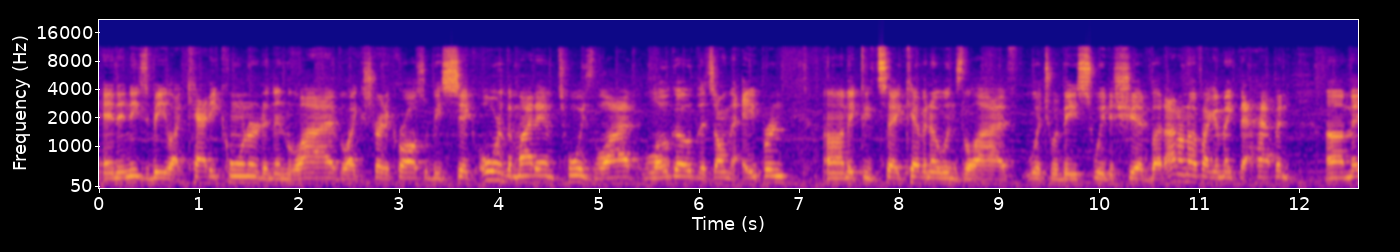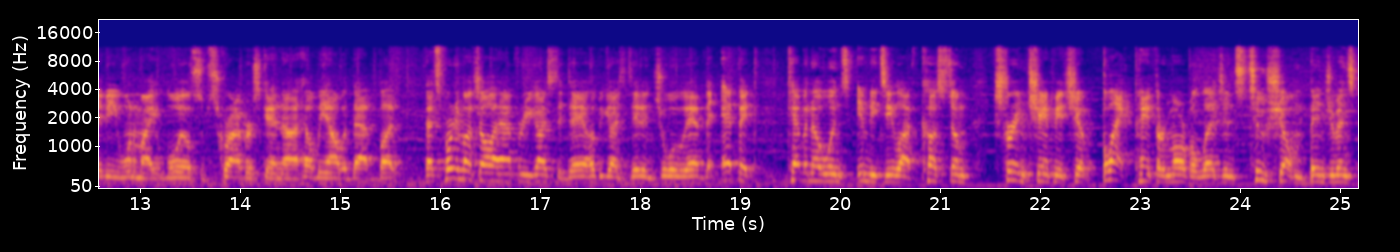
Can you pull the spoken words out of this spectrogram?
and it needs to be like caddy cornered and then live like straight across would be sick. Or the My Damn Toys Live logo that's on the apron um, it could say Kevin Owens Live which would be sweet as shit. But I don't know if I can make that happen. Uh, maybe one of my loyal subscribers can uh, help me out with that. But that's pretty much all I have for you guys today. I hope you guys did enjoy. We have the epic Kevin Owens, MDT Live Custom, Extreme Championship, Black Panther Marvel Legends, two Shelton Benjamins,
